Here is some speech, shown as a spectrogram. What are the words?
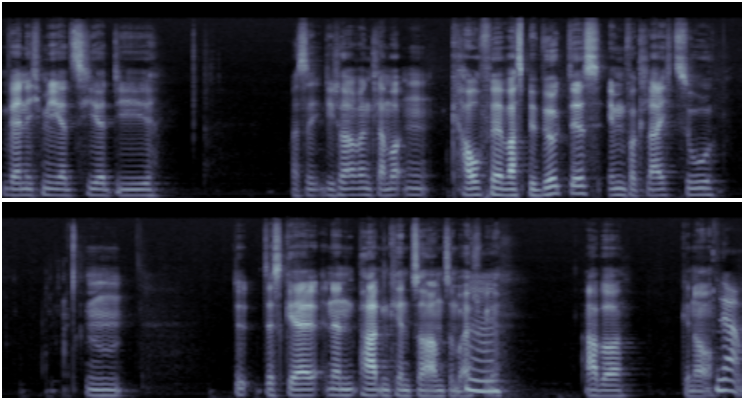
wenn ich mir jetzt hier die, was die teuren Klamotten kaufe, was bewirkt es im Vergleich zu mh, mm, das Geld, ein Patenkind zu haben zum Beispiel. Mhm. Aber genau. Ja.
